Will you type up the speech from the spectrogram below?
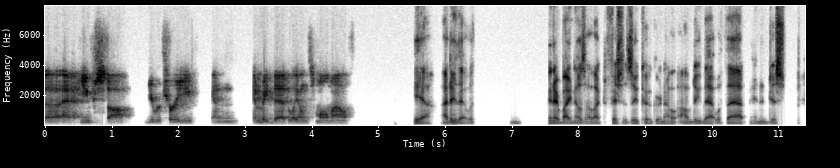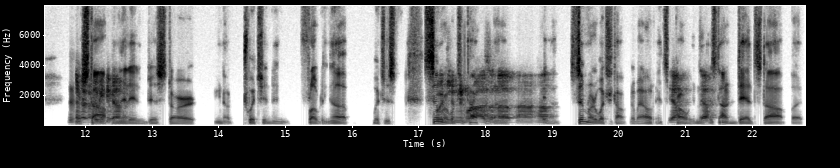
uh, after you've stopped your retrieve can can be deadly on smallmouth. Yeah, I do that with, and everybody knows I like to fish a Zoo Cougar, and I'll, I'll do that with that, and just you stop yeah. and then it'll just start, you know, twitching and floating up, which is similar to what you're talking about. Uh-huh. similar to what you're talking about. It's yeah, probably not, yeah. it's not a dead stop, but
